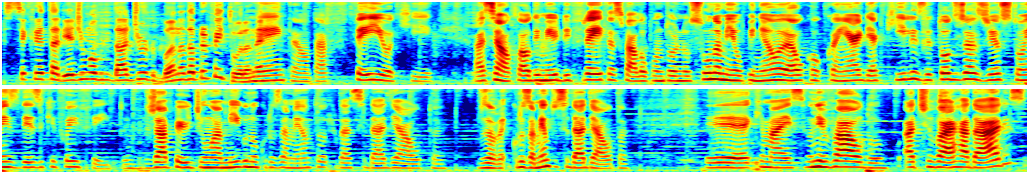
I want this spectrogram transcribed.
Secretaria de Mobilidade Urbana da Prefeitura, né? É, então, tá feio aqui. Assim, ó, Claudemir de Freitas fala: o contorno sul, na minha opinião, é o calcanhar de Aquiles de todas as gestões desde que foi feito. Já perdi um amigo no cruzamento da Cidade Alta. Cruza- Cruzamento Cidade Alta. É, que mais? O Nivaldo, ativar radares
